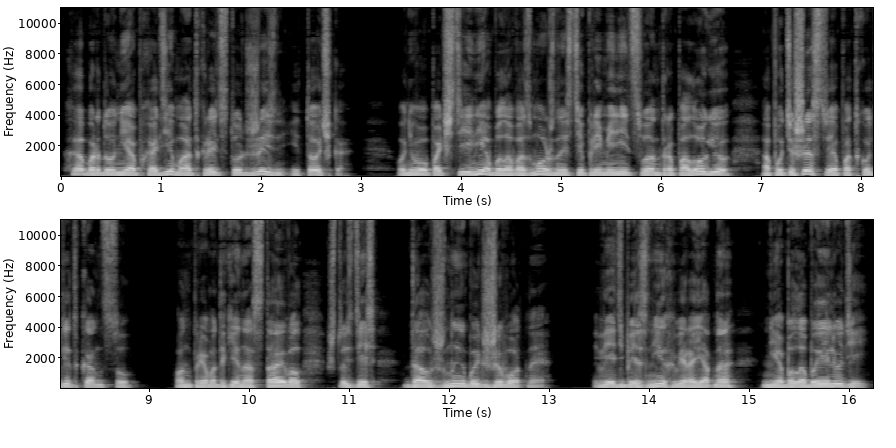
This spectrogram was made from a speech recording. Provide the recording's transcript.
Хаббарду необходимо открыть тут жизнь и точка. У него почти не было возможности применить свою антропологию, а путешествие подходит к концу. Он прямо-таки настаивал, что здесь должны быть животные. Ведь без них, вероятно, не было бы и людей.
